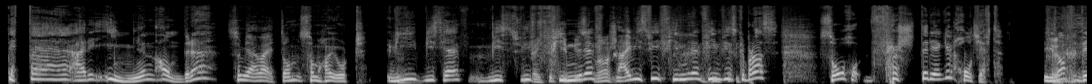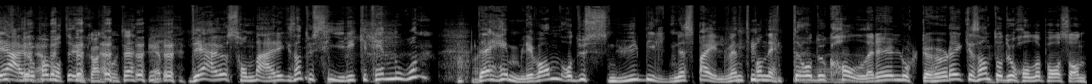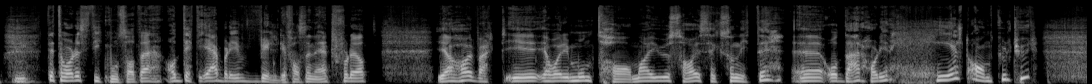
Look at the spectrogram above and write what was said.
Dette er det ingen andre som jeg veit om som har gjort. Vi, hvis, jeg, hvis, vi er finner en, nei, hvis vi finner en fin fiskeplass, så første regel hold kjeft. Det er jo på en måte utgangspunktet. Det er jo sånn det er, ikke sant? Du sier ikke til noen. Det er hemmelig vann, og du snur bildene speilvendt på nettet, og du kaller det lortehølet, ikke sant? Og du holder på sånn. Dette var det stikk motsatte. Og dette, jeg ble veldig fascinert, fordi at jeg har vært i, jeg var i Montana i USA i 96, eh, og der har de en helt annen kultur.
